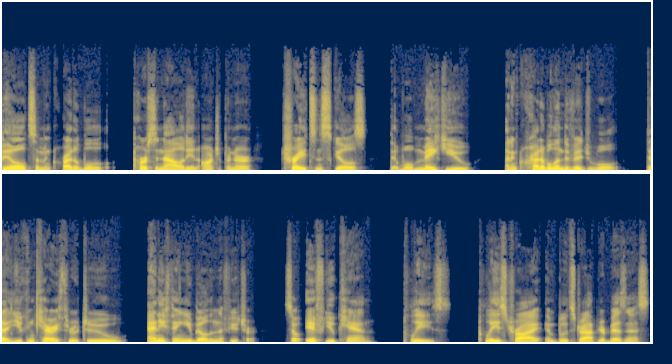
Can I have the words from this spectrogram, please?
build some incredible personality and entrepreneur traits and skills that will make you an incredible individual that you can carry through to anything you build in the future. So if you can, please, please try and bootstrap your business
